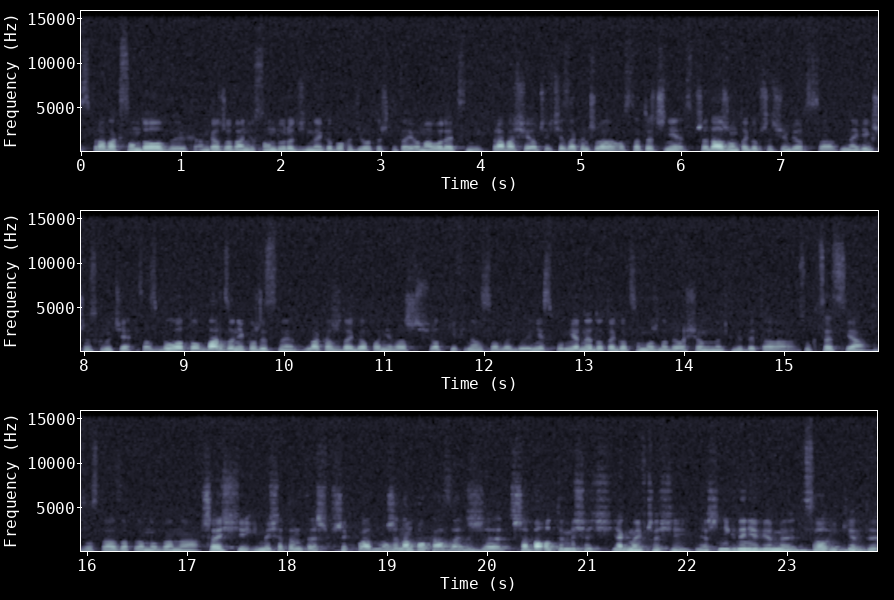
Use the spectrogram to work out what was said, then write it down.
sprawach sądowych, angażowaniu sądu rodzinnego, bo chodziło też tutaj o małoletnich. Sprawa się oczywiście zakończyła ostatecznie sprzedażą tego przedsiębiorstwa w największym skrócie. Zaś było to bardzo niekorzystne dla każdego, ponieważ środki finansowe były niewspółmierne do tego, co można by osiągnąć, gdyby ta sukcesja została zaplanowana wcześniej. I myślę, ten też przykład może nam pokazać, że trzeba o tym myśleć jak najwcześniej, ponieważ nigdy nie wiemy, co i kiedy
